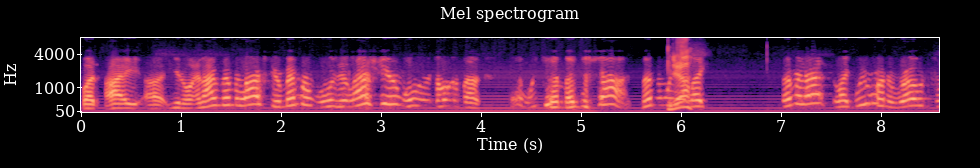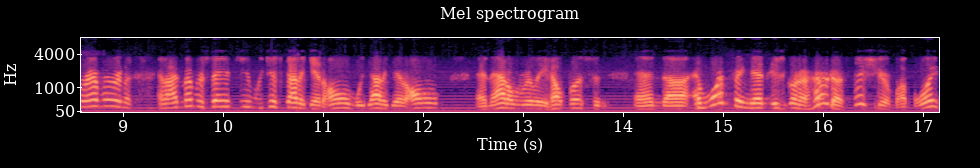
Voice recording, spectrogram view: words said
But I, uh, you know, and I remember last year. Remember, was it last year when we were talking about, man, we can't make a shot. Remember, we yeah. like, remember that? Like we were on the road forever, and and I remember saying to you, we just got to get home. We got to get home, and that'll really help us. And and uh, and one thing that is going to hurt us this year, my boy,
